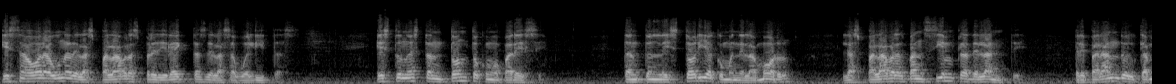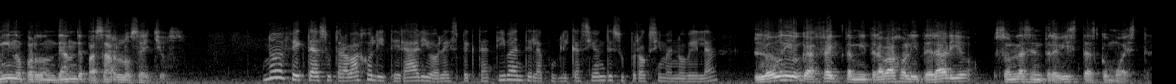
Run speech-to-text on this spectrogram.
es ahora una de las palabras predilectas de las abuelitas. Esto no es tan tonto como parece. Tanto en la historia como en el amor, las palabras van siempre adelante, preparando el camino por donde han de pasar los hechos. ¿No afecta a su trabajo literario la expectativa ante la publicación de su próxima novela? Lo único que afecta a mi trabajo literario son las entrevistas como esta.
